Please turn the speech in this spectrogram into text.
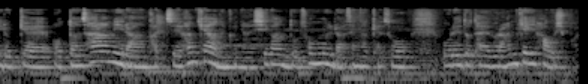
이렇게 어떤 사람이랑 같이 함께하는 그냥 시간도 선물이라 생각해서 올해도 다이브랑 함께 하고 싶어요.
